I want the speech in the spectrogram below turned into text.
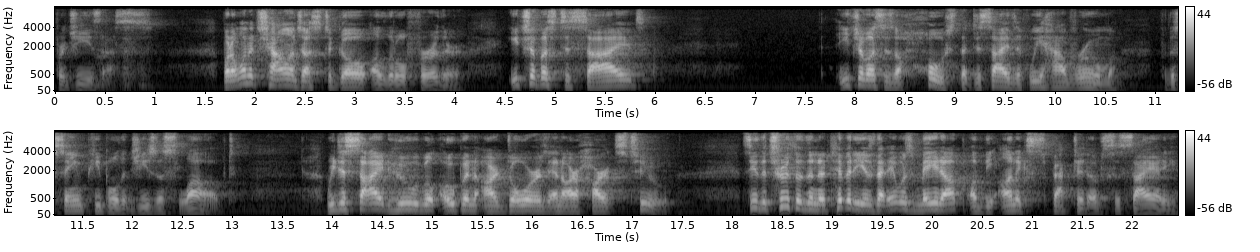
for Jesus. But I want to challenge us to go a little further. Each of us decides, each of us is a host that decides if we have room for the same people that Jesus loved. We decide who we will open our doors and our hearts to. See, the truth of the Nativity is that it was made up of the unexpected of society.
